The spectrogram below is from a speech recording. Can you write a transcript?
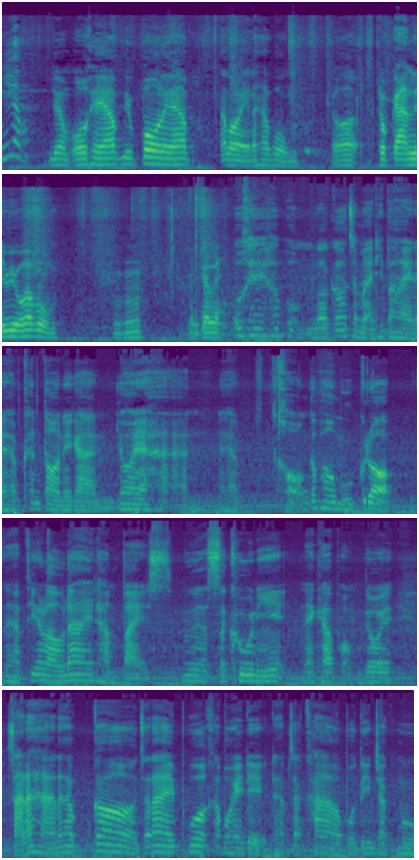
เยี่ยม เยี่ยมโอเคครับ นิ้วโป้งเลยครับ อร่อยนะครับผม ก็จบการรีวิวครับผม อืม เหมือนกันเลย โอเคครับผมเราก็จะมาอธิบายนะครับ ขั้นตอนในการย่อยอาหารนะครับ ของกะเพราหมูกรอบนะครับที่เราได้ทำไปเมื่อสักครู่นี้นะครับผมโดยสารอาหารนะครับก็จะได้พวกคาร์โบไฮเดรตนะครับจากข้าวโปรตีนจากหมู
